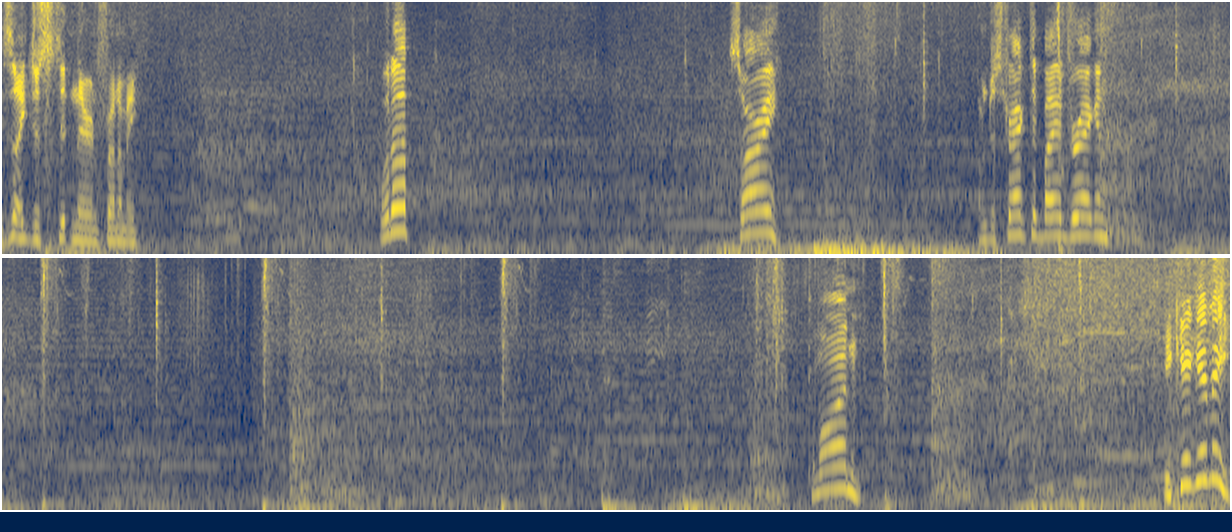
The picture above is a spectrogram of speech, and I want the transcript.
He's like just sitting there in front of me. What up? Sorry. I'm distracted by a dragon. Come on. He can't get me.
